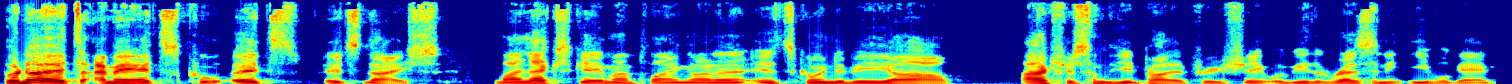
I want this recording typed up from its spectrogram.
but no, it's I mean it's cool. It's it's nice. My next game I'm playing on it, it's going to be uh actually something you'd probably appreciate would be the Resident Evil game.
